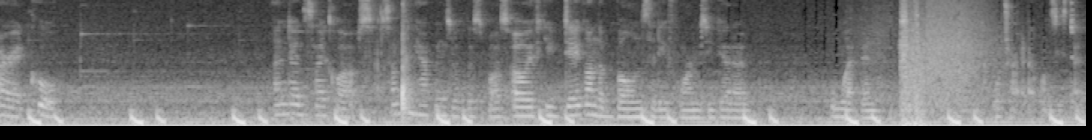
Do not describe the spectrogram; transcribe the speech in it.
Alright, cool. Undead Cyclops. Something happens with this boss. Oh, if you dig on the bones that he forms, you get a weapon. We'll try it out once he's dead.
